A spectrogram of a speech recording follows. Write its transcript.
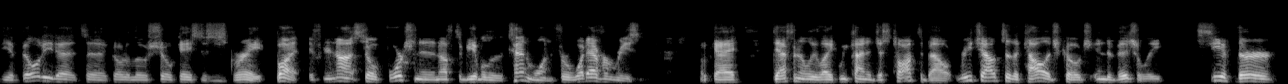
the ability to, to go to those showcases is great. But if you're not so fortunate enough to be able to attend one for whatever reason, okay, definitely, like we kind of just talked about, reach out to the college coach individually, see if they're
